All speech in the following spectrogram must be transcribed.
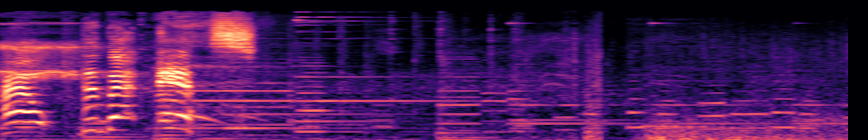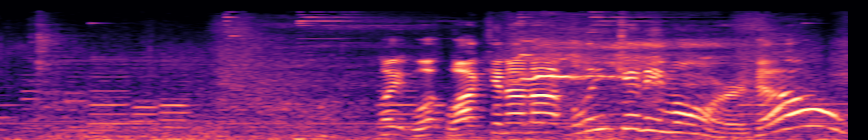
How did that miss? Wait, what? Why can I not blink anymore? Go!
